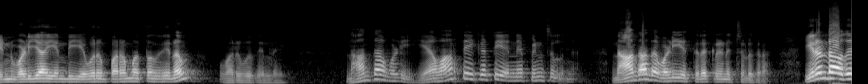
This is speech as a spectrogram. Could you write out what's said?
என் வழியா என்று எவரும் பரமத்தந்திடம் வருவதில்லை. நான் தான் வழி. என் வார்த்தையை கட்டி என்னை பின் சொல்லுங்க. நான் தான் அந்த வழியை திறக்கிறேன்னு சொல்லுகிறேன் இரண்டாவது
